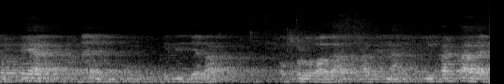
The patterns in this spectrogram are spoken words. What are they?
ಹೊಟ್ಟೆಯ ಇದಿದೆಯಲ್ಲ ಹೊಕ್ಕಳುವಾಗ ಅದನ್ನ ಈ ಕಟ್ಟಾದಾಗ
